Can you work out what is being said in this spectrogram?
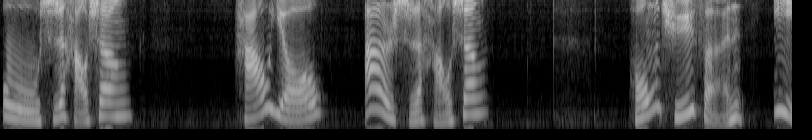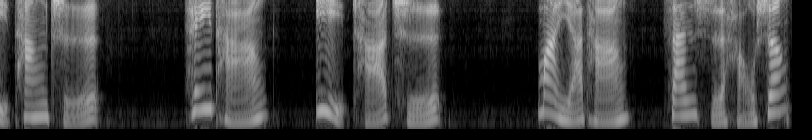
五十毫升。蚝油二十毫升，红曲粉一汤匙，黑糖一茶匙，麦芽糖三十毫升。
